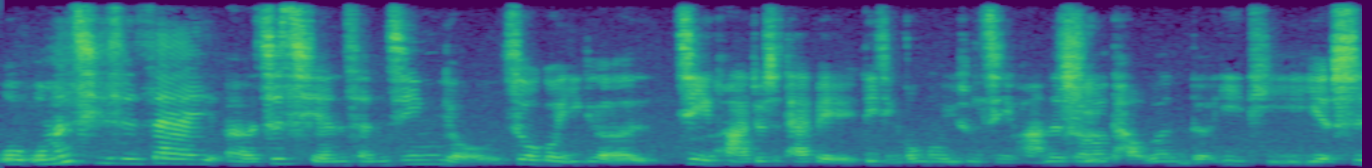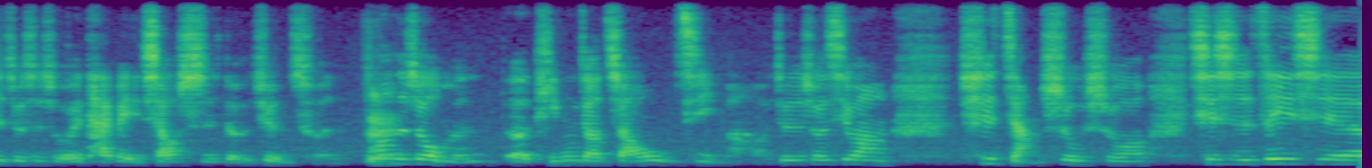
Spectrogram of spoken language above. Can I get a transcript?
我我们其实在，在呃之前曾经有做过一个计划，就是台北地景公共艺术计划。那时候讨论的议题也是，就是所谓台北消失的眷村。然后那时候我们呃题目叫《朝雾记》嘛，哈，就是说希望去讲述说，其实这一些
